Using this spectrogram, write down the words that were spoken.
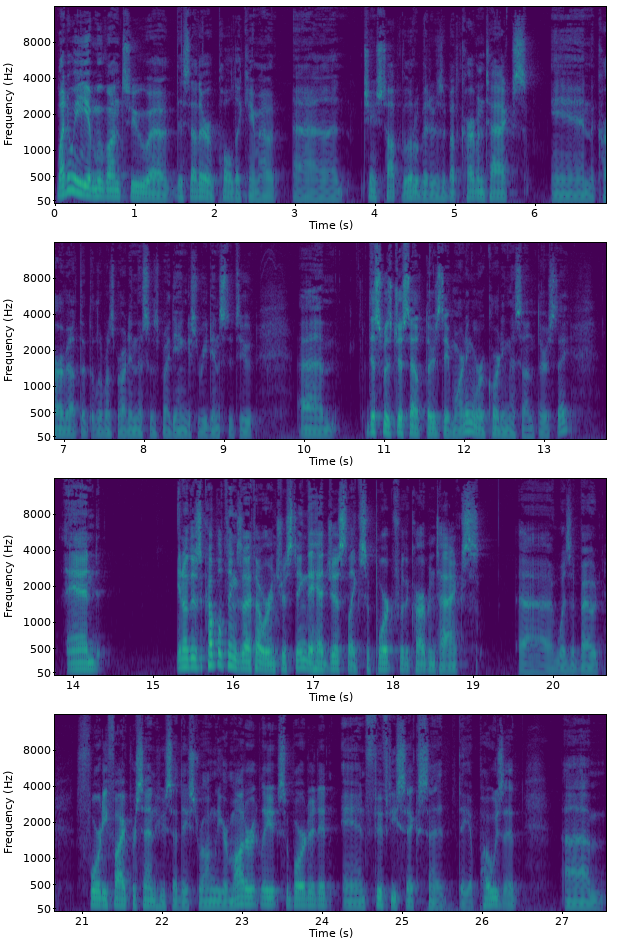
Why don't we move on to uh, this other poll that came out? Uh, change topic a little bit. It was about the carbon tax and the carve out that the Liberals brought in. This was by the Angus Reid Institute. Um, this was just out Thursday morning. We're recording this on Thursday. And, you know, there's a couple things I thought were interesting. They had just like support for the carbon tax uh, was about 45% who said they strongly or moderately supported it, and 56 said they oppose it. Um,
